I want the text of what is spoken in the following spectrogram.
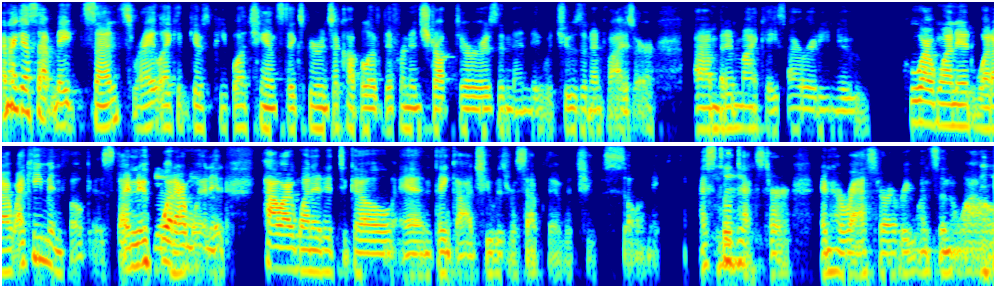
And I guess that makes sense, right? Like it gives people a chance to experience a couple of different instructors and then they would choose an advisor. Um, but in my case, I already knew who I wanted, what I, I came in focused. I knew yeah. what I wanted, how I wanted it to go. And thank God she was receptive and she was so amazing. I still text her and harass her every once in a while.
